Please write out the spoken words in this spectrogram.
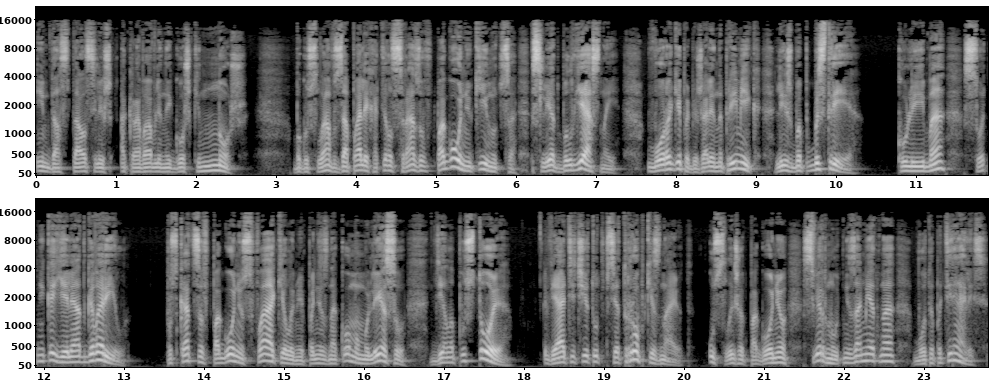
Им достался лишь окровавленный Гошкин нож. Богуслав в запале хотел сразу в погоню кинуться, след был ясный. Вороги побежали напрямик, лишь бы побыстрее. Кулиба сотника еле отговорил. Пускаться в погоню с факелами по незнакомому лесу — дело пустое. Вятичи тут все тропки знают. Услышат погоню, свернуть незаметно, вот и потерялись.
